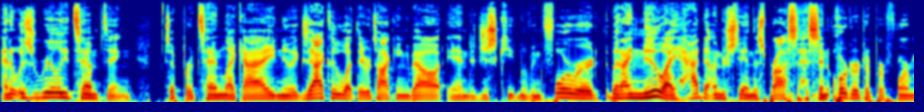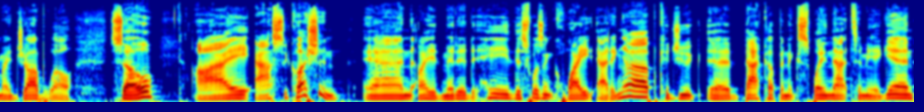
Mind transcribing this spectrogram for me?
And it was really tempting to pretend like I knew exactly what they were talking about and to just keep moving forward. But I knew I had to understand this process in order to perform my job well. So I asked a question and I admitted, hey, this wasn't quite adding up. Could you uh, back up and explain that to me again?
